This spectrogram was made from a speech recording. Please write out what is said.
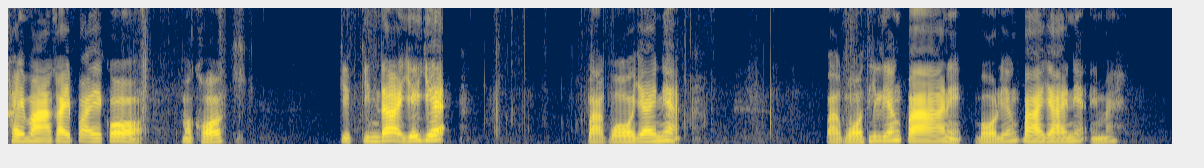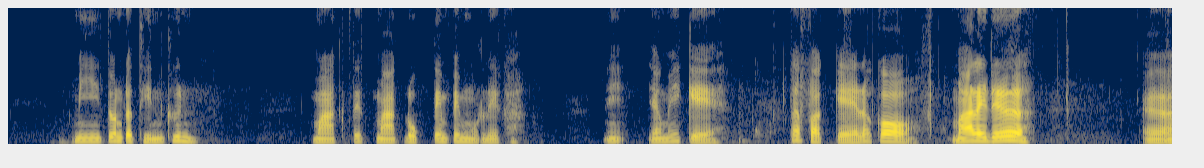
ใครมาใครไปก็มาขอ เก็บกินได้เยอะแยะ ปากบ่อยายเนี่ย ปากบ่อที่เลี้ยงปลาเนี่ยบ่อเลี้ยงปลายายเนี่ยเห็นไหมมีต้นกระถินขึ้นหมากเต็ดหมากดกเต็มไปหมดเลยค่ะ นี่ยังไม่แก่ ถ้าฝักแก่แล้วก็มาเลยเด้อเออ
